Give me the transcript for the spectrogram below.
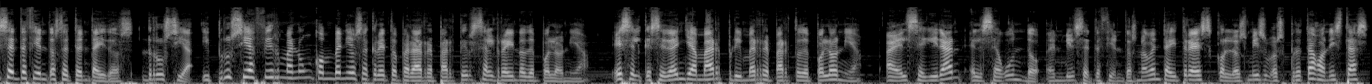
1772, Rusia y Prusia firman un convenio secreto para repartirse el reino de Polonia. Es el que se da en llamar primer reparto de Polonia. A él seguirán el segundo en 1793 con los mismos protagonistas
